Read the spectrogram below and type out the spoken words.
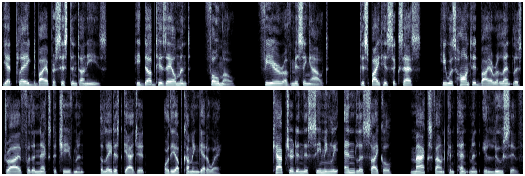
yet plagued by a persistent unease. He dubbed his ailment FOMO, fear of missing out. Despite his success, he was haunted by a relentless drive for the next achievement, the latest gadget, or the upcoming getaway. Captured in this seemingly endless cycle, Max found contentment elusive.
